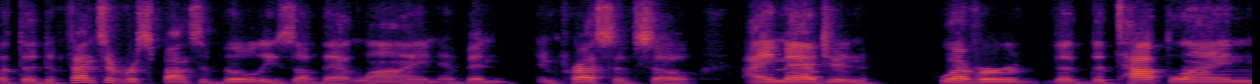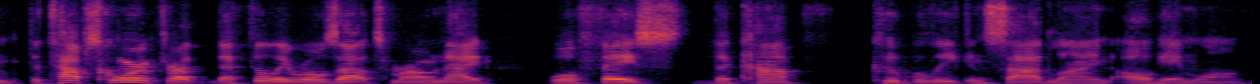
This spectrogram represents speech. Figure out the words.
But the defensive responsibilities of that line have been impressive. So I imagine whoever the, the top line, the top scoring threat that Philly rolls out tomorrow night will face the Kampf Kubalik and Saad line all game long.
